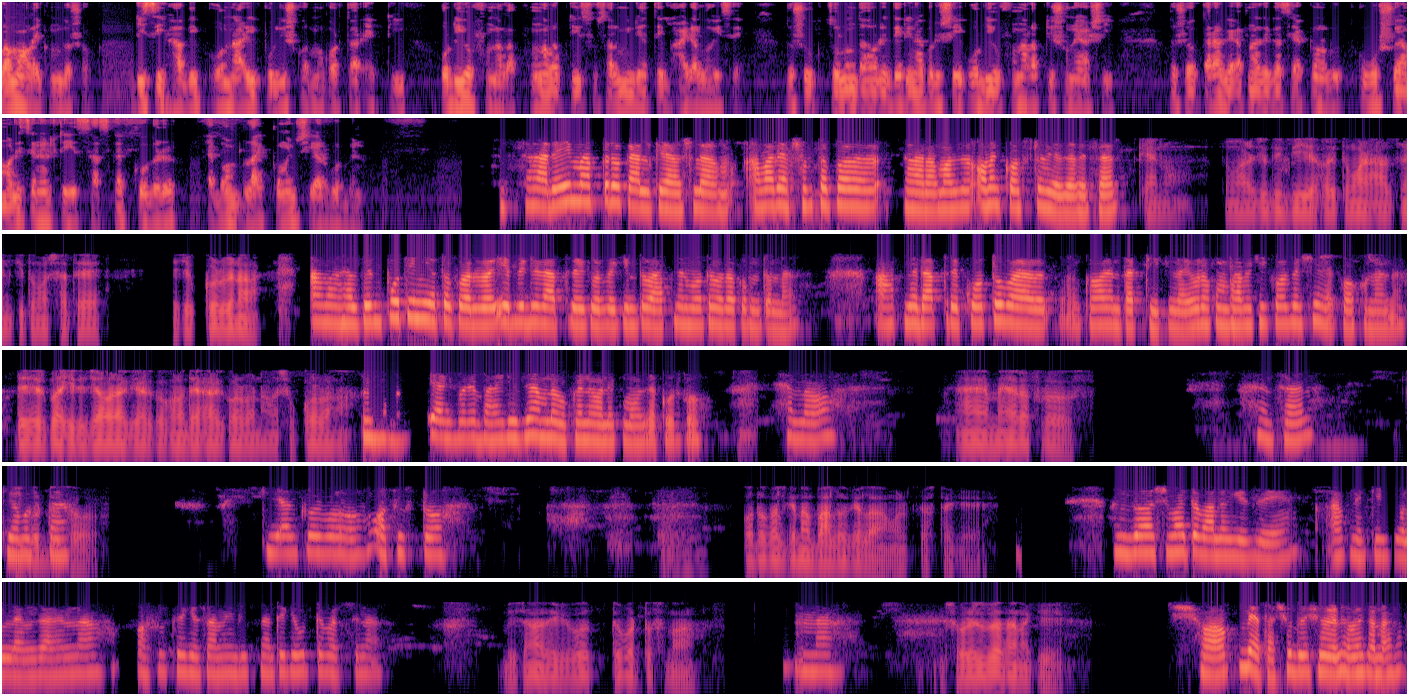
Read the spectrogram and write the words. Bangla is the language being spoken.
আসসালামু আলাইকুম দর্শক। ডিসি হাবিব ও নারী পুলিশ কর্মকর্তার একটি অডিও ফোনালাপ। ফোনালাপটি সোশ্যাল মিডিয়াতে ভাইরাল হয়েছে। দর্শক চলুন তাহলে দেরি না করে সেই অডিও ফোনালাপটি শুনে আসি। দর্শক তার আগে আপনাদের কাছে একটা অনুরোধ। অবশ্যই আমার এই চ্যানেলটি সাবস্ক্রাইব করবেন এবং লাইক কমেন্ট শেয়ার করবেন। স্যার এই মাত্র কালকে আসলাম। আবার এক সপ্তাহ পর স্যার আমার অনেক কষ্ট হয়ে যাবে স্যার। কেন? তোমার যদি বিয়ে হয় তোমার হাজবেন্ড কি তোমার সাথে এসব করবে না? আমার হাজবেন্ড প্রতিনিয়ত করবে এভরিডে রাত্রে করবে কিন্তু আপনার মতো ওরকম তো না। আপনি রাত্রে কতবার করেন তার ঠিক নাই ওরকম ভাবে কি করবে সে? কখনো না। দেশের বাহিরে যাওয়ার আগে আর কখনো দেখা করবে না ওসব করবে না। একবারে বাইরে যে আমরা ওখানে অনেক মজা করব। হ্যালো হ্যাঁ মেহের আফরোজ। হ্যাঁ স্যার। কি অবস্থা? কি আর করব? অসুস্থ। গতকালকে না ভালো গেলা আমার কাছ থেকে। যাওয়ার সময় তো ভালো গেছে। আপনি কি করলেন জানেন না? অসুস্থ হয়ে গেছে আমি বিছানা থেকে উঠতে পারছি না। বিছানা থেকে উঠতে পারতেছ না? না। শরীর ব্যথা নাকি? সব ব্যথা শুধু শরীর হবে কেন?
